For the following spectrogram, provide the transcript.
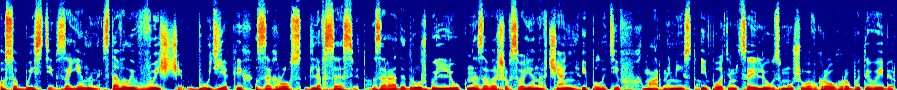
особисті взаємини ставили вище будь-яких загроз для всесвіту. Заради дружби Люк не завершив своє навчання і полетів в хмарне місто. І потім цей люк змушував Грогу робити вибір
